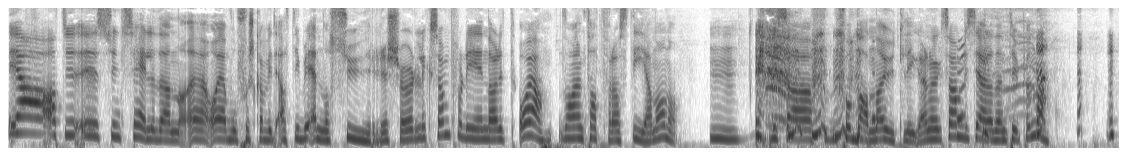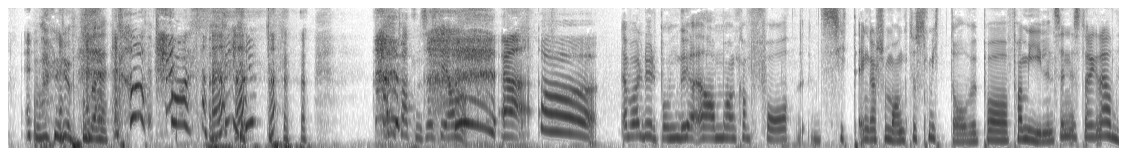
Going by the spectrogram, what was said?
Ja, at de uh, syns hele den eh, ja, hvorfor skal vi At de blir enda surere sjøl, liksom. Fordi da er det Å ja, da har de tatt fra Stian òg nå. Disse f- forbanna uteliggerne, liksom. Hvis de er av den typen, da. Bare lurer på det. Tatt fra Stian! tatt med seg Stian, da. Jeg bare lurer på om, de, om han kan få sitt engasjement til å smitte over på familien sin i større grad.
